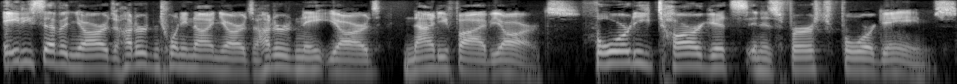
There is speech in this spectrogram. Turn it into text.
87 yards, 129 yards, 108 yards, 95 yards. 40 targets in his first four games.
